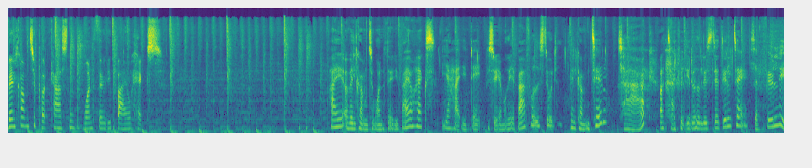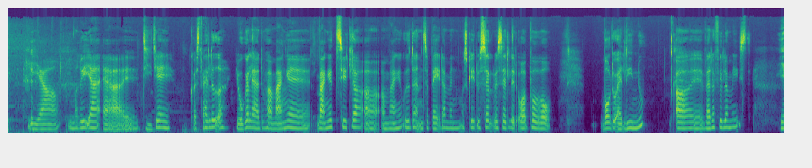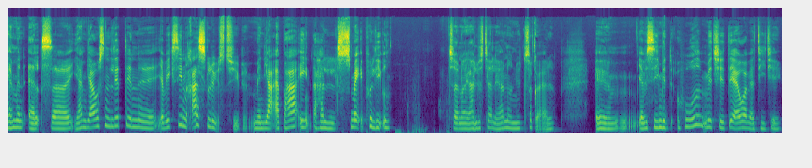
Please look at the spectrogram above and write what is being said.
Velkommen til podcasten 130 Biohacks. Hej og velkommen til 130 Biohacks. Jeg har i dag besøg af Maria Barfod i studiet. Velkommen til. Tak. Og tak fordi du havde lyst til at deltage. Selvfølgelig. Ja, Maria er øh, DJ, kostvejleder, yogalærer. Du har mange, mange titler og, og mange uddannelser bag dig, men måske du selv vil sætte lidt ord på, hvor, hvor du er lige nu, og øh, hvad der fylder mest. Jamen altså, jamen jeg er jo sådan lidt en, øh, jeg vil ikke sige en restløs type, men jeg er bare en, der har smag på livet. Så når jeg har lyst til at lære noget nyt, så gør jeg det. Øhm, jeg vil sige, mit hovedmetier, det er jo at være DJ.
